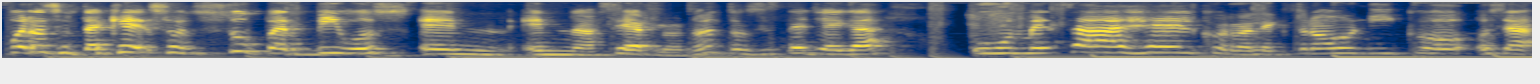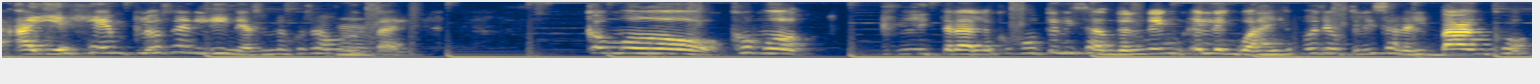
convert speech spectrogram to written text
pues resulta que son súper vivos en, en hacerlo, ¿no? Entonces te llega un mensaje, el correo electrónico, o sea, hay ejemplos en línea, es una cosa Mm. brutal. Como, como literal, como utilizando el, el lenguaje que podría utilizar el banco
